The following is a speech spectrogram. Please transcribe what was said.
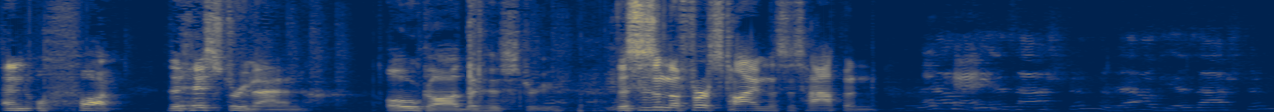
And oh, fuck the history, man. Oh god, the history. This isn't the first time this has happened. The reality Okay. is, Ashton. The reality is, Ashton.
